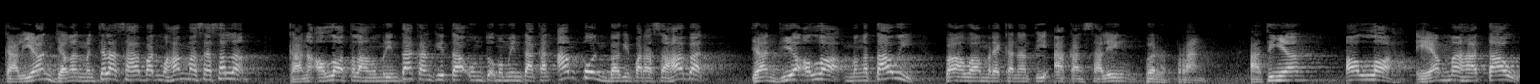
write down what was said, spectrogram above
Kalian jangan mencela sahabat Muhammad SAW. Karena Allah telah memerintahkan kita untuk memintakan ampun bagi para sahabat. Dan dia Allah mengetahui bahwa mereka nanti akan saling berperang. Artinya Allah yang maha tahu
